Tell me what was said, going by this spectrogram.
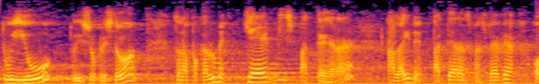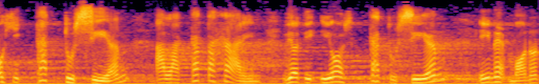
του Ιού του Ιησού Χριστού τον αποκαλούμε και εμείς Πατέρα αλλά είναι Πατέρας μας βέβαια όχι κατ' ουσίαν αλλά κατά χάριν διότι Υιός κατ' ουσίαν είναι μόνον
